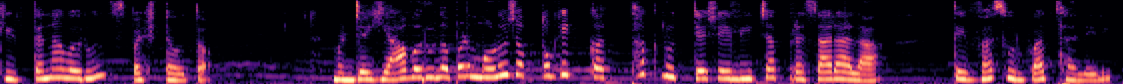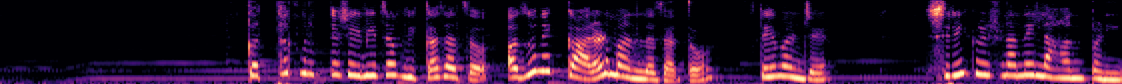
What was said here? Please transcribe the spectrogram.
कीर्तनावरून स्पष्ट होतं. म्हणजे यावरून आपण म्हणू शकतो की कथ्थक नृत्यशैलीच्या प्रसाराला तेव्हा सुरुवात झालेली. कथ्थक नृत्यशैलीच्या विकासाचं अजून एक कारण मानलं जातं. ते म्हणजे श्रीकृष्णाने लहानपणी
